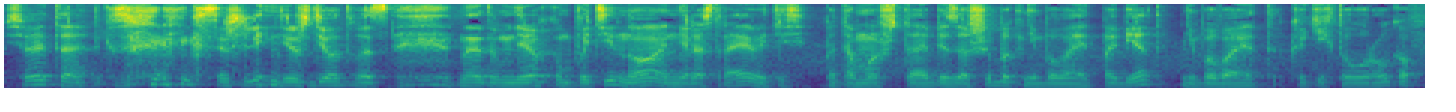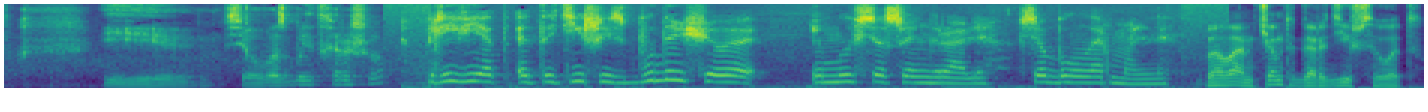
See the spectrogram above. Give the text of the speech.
Все это, к сожалению, ждет вас на этом нелегком пути, но не расстраивайтесь, потому что без ошибок не бывает побед, не бывает каких-то уроков, и все у вас будет хорошо. Привет, это Тиша из будущего, и мы все сыграли. Все было нормально. Вован, чем ты гордишься вот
